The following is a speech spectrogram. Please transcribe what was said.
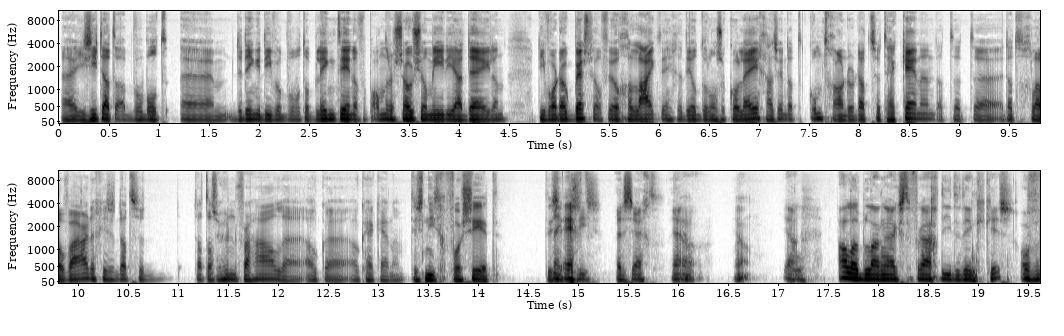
eh, je ziet dat bijvoorbeeld ehm, de dingen die we bijvoorbeeld op LinkedIn of op andere social media delen, die worden ook best wel veel geliked en gedeeld door onze collega's. En dat komt gewoon doordat ze het herkennen, dat het, eh, dat het geloofwaardig is en dat ze dat als hun verhaal ook, eh, ook herkennen. Het is niet geforceerd. Het is Nee, echt. precies. Het is echt. Ja. Ja. Ja. ja. Allerbelangrijkste vraag die er denk ik is. Of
